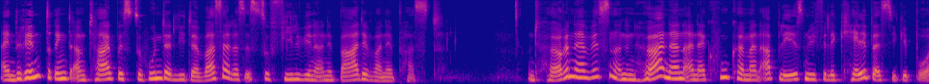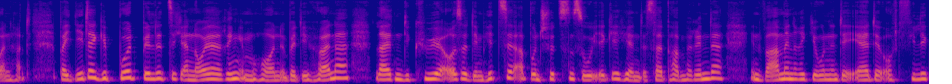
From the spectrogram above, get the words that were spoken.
Ein Rind trinkt am Tag bis zu 100 Liter Wasser, das ist so viel wie in eine Badewanne passt und Hörner wissen. An den Hörnern einer Kuh kann man ablesen, wie viele Kälber sie geboren hat. Bei jeder Geburt bildet sich ein neuer Ring im Horn. Über die Hörner leiten die Kühe außerdem Hitze ab und schützen so ihr Gehirn. Deshalb haben Rinder in warmen Regionen der Erde oft viele,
